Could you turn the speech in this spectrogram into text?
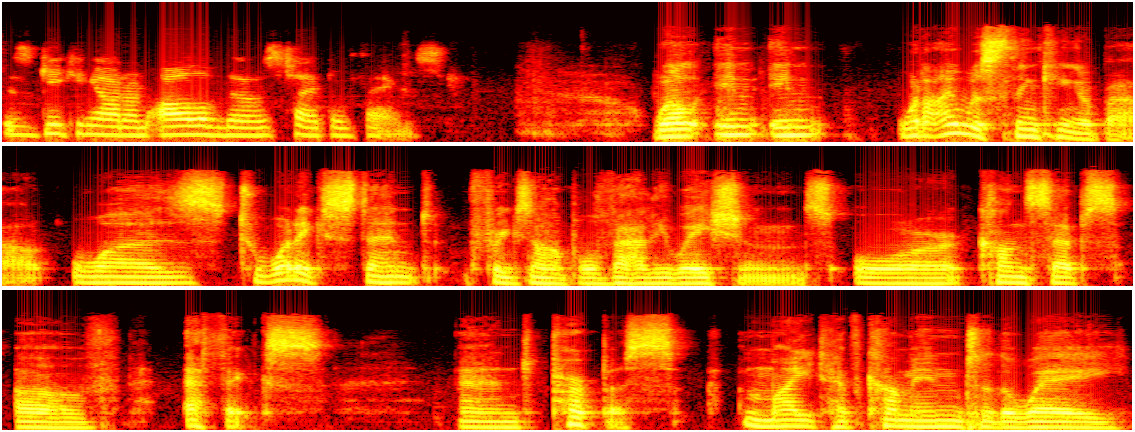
is geeking out on all of those type of things. Well, in in what I was thinking about was to what extent, for example, valuations or concepts of ethics and purpose might have come into the way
